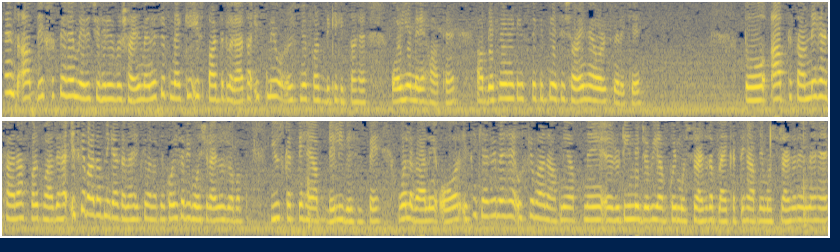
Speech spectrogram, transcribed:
फ्रेंड्स आप देख सकते हैं मेरे चेहरे पर शाइन मैंने सिर्फ़ नेक के इस पार्ट तक लगाया था। इसमें और इसमें फ़र्क देखिए कितना है और ये मेरे हाथ है। आप देख रहे हैं कि इसमें कितनी अच्छी शाइन है और इसमें देखिए। तो आपके सामने है, सारा फ़र्क वाजह है। इसके बाद आपने क्या करना है? इसके बाद आपने कोई सा भी मॉइस्चराइजर जो आप यूज़ करते हैं, आप डेली बेसिस पे, वो लगा लें और इसमें क्या करना है? उसके बाद आपने अपने रूटीन में जो भी आप कोई मॉइस्चराइजर अप्लाई करते हैं, आपने मॉइस्चराइजर लेना है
